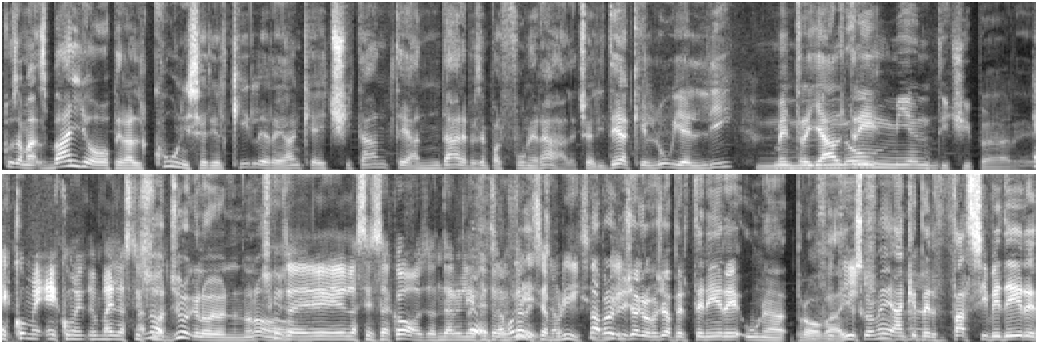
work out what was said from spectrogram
Scusa, ma sbaglio per alcuni serial killer è anche eccitante andare per esempio al funerale? Cioè l'idea che lui è lì mentre gli altri... Non mi anticipare. È come, è come, ma è la Ah, stessa no, giuro che lo, non ho... Scusa, è la stessa cosa andare lì a Eh, fotografare, siamo lì. No, siamo però lì. diceva che lo faceva per tenere una prova. Un Io secondo me anche eh. per farsi vedere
